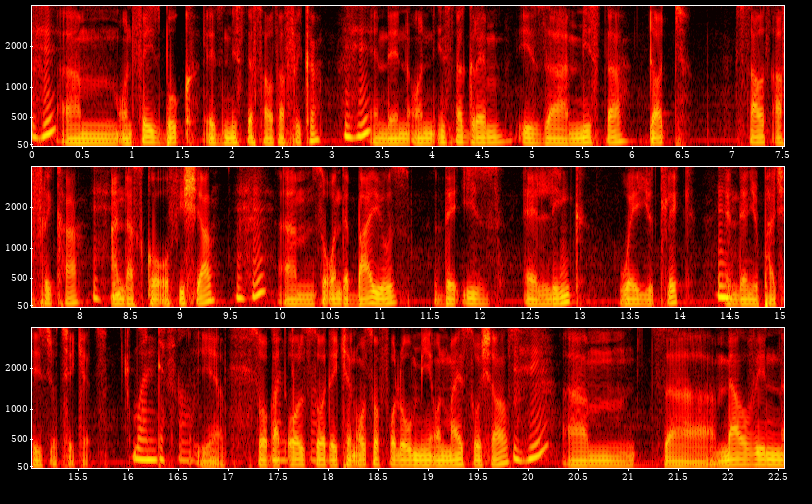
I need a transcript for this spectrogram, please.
Mhm. Um, on Facebook is Mr. South Africa, Mhm. and then on Instagram is uh, Mr. Dot South Africa underscore official. Mhm. Um, so on the bios there is a link where you click and then you purchase your tickets. Wonderful. Yeah. So, but Wonderful. also they can also follow me on my socials. Mhm. Um, it's uh, Malvin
